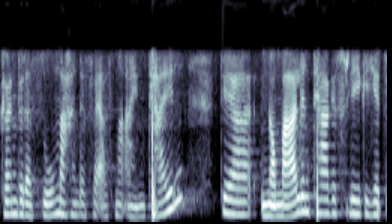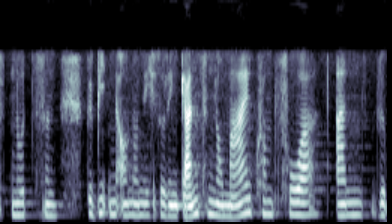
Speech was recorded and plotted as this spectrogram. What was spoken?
können wir das so machen, dass wir erstmal einen Teil der normalen Tagespflege jetzt nutzen. Wir bieten auch noch nicht so den ganzen normalen Komfort an. Wir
